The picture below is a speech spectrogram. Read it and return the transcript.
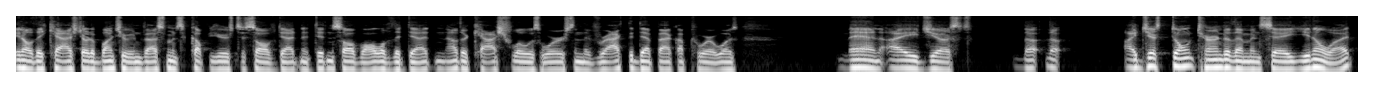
you know, they cashed out a bunch of investments a couple years to solve debt and it didn't solve all of the debt. And now their cash flow is worse and they've racked the debt back up to where it was. Man, I just, the, the, I just don't turn to them and say, you know what?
